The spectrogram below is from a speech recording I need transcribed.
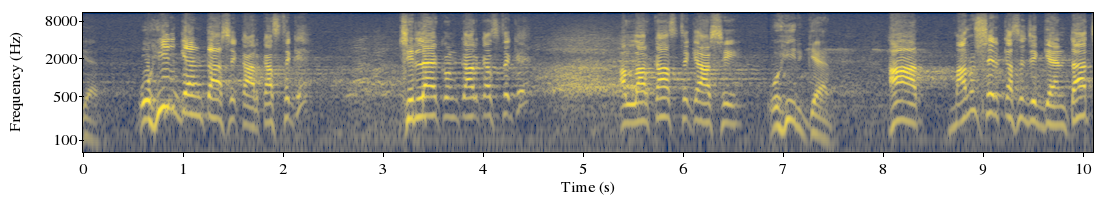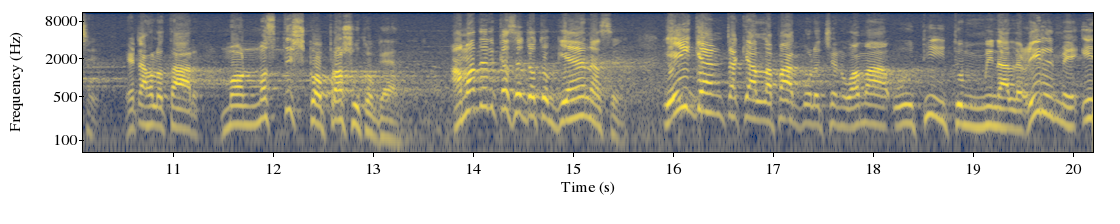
জ্ঞান। ওহির জ্ঞানটা আসে কার কাছ থেকে? চিল্লা এখন কার কাছ থেকে? আল্লাহর কাছ থেকে আসে ওহির জ্ঞান। আর মানুষের কাছে যে জ্ঞানটা আছে, এটা হলো তার মন মস্তিষ্ক প্রসূত জ্ঞান। আমাদের কাছে যত জ্ঞান আছে, এই জ্ঞানটাকে আল্লাহ পাক বলেছেন, ওয়ামা উতি তুমিনাল ইলমে ইল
